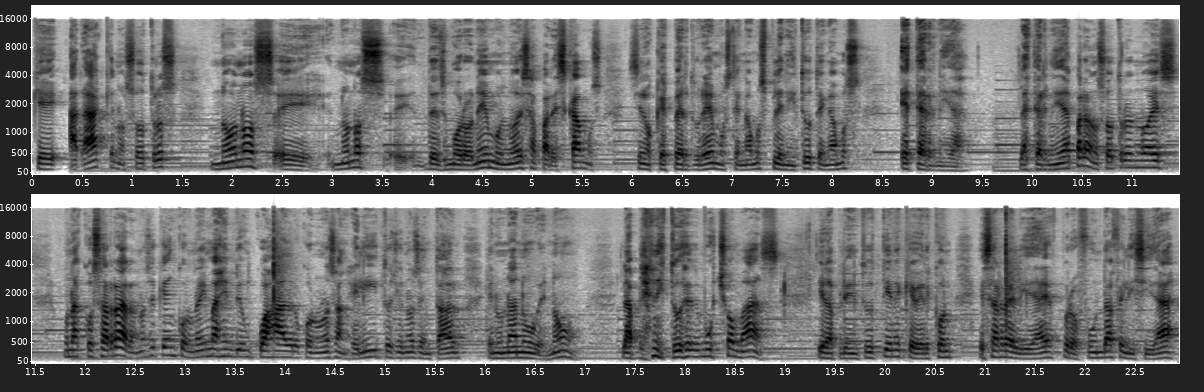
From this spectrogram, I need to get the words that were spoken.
que hará que nosotros no nos, eh, no nos eh, desmoronemos, no desaparezcamos, sino que perduremos, tengamos plenitud, tengamos eternidad. La eternidad para nosotros no es una cosa rara, no se queden con una imagen de un cuadro, con unos angelitos y uno sentado en una nube, no. La plenitud es mucho más y la plenitud tiene que ver con esa realidad de profunda felicidad,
